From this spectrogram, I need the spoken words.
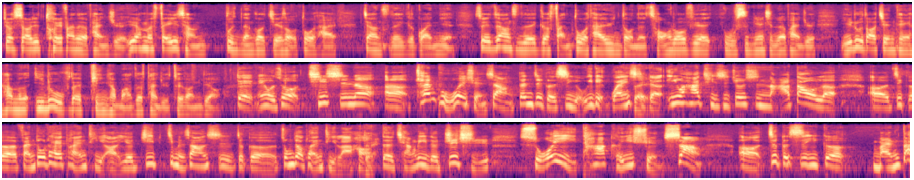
就是要去推翻这个判决，因为他们非常不能够接受堕胎这样子的一个观念。所以这样子的一个反堕胎运动呢，从 Roe v. 五十年前的判决一路到今天，他们一路在拼想把这个判决推翻掉。对，没有错。其实呢，呃，川普会选上跟这个是有一点关系的，因为他其实就是拿到了。呃，这个反堕胎团体啊，也基基本上是这个宗教团体啦，哈的强力的支持，所以他可以选上。呃，这个是一个。蛮大、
